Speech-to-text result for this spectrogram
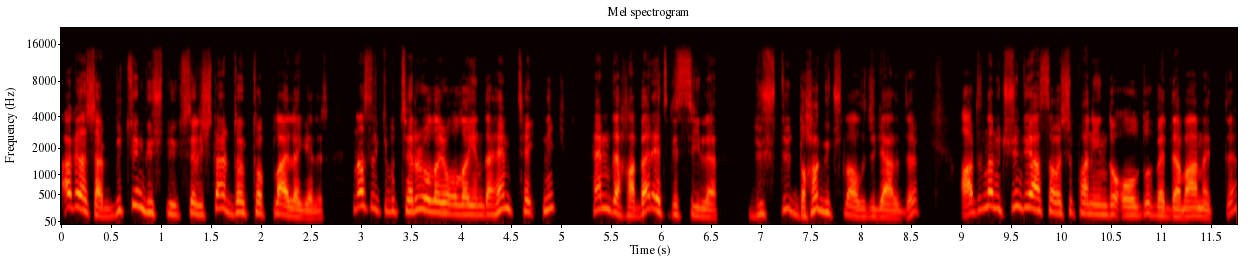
Arkadaşlar bütün güçlü yükselişler dök toplayla gelir. Nasıl ki bu terör olayı olayında hem teknik hem de haber etkisiyle düştü, daha güçlü alıcı geldi. Ardından 3. Dünya Savaşı paniğinde oldu ve devam etti.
